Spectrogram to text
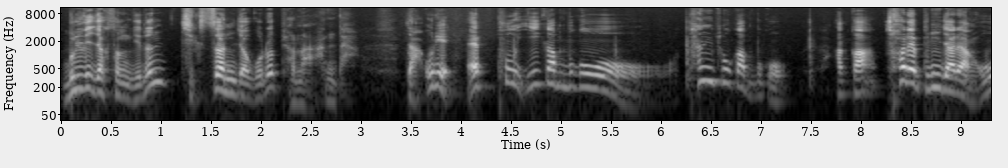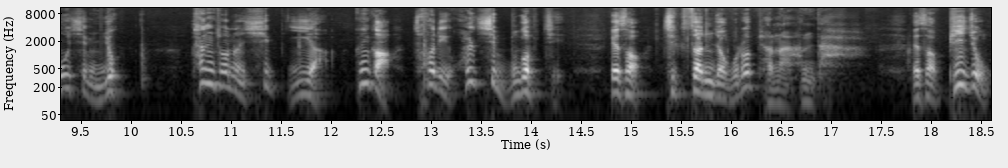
물리적 성질은 직선적으로 변화한다. 자, 우리 F2가 무거워, 탄소가 무거워. 아까 철의 분자량 56, 탄소는 12야. 그러니까 철이 훨씬 무겁지. 그래서 직선적으로 변화한다. 그래서 비중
